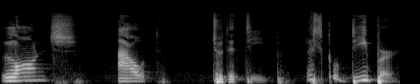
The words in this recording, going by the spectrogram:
launch out to the deep. Let's go deeper.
